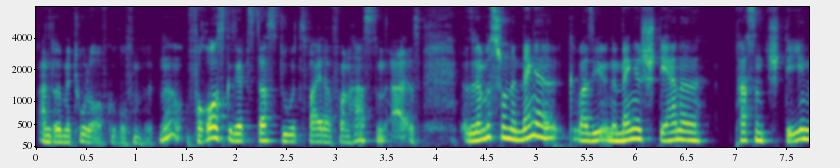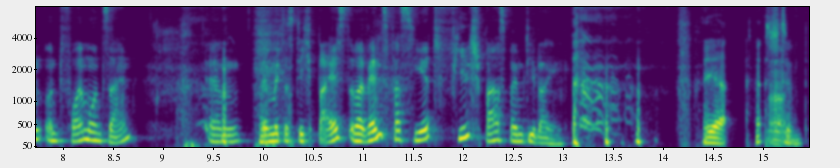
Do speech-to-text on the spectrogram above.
andere Methode aufgerufen wird. Ne? Vorausgesetzt, dass du zwei davon hast und alles. Also da muss schon eine Menge, quasi eine Menge Sterne passend stehen und Vollmond sein, ähm, damit es dich beißt. Aber wenn es passiert, viel Spaß beim Debugging. ja, das oh. stimmt.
